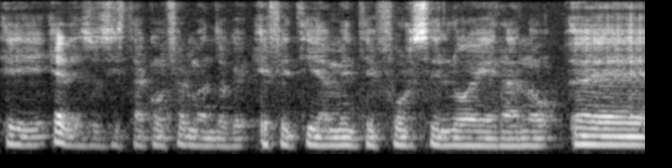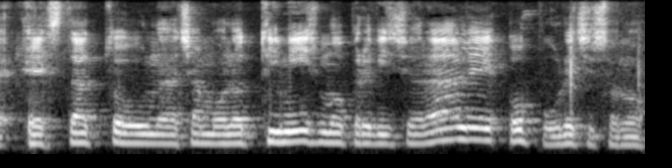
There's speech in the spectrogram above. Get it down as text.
e adesso si sta confermando che effettivamente forse lo erano. Eh, è stato una, diciamo, un ottimismo previsionale oppure ci sono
